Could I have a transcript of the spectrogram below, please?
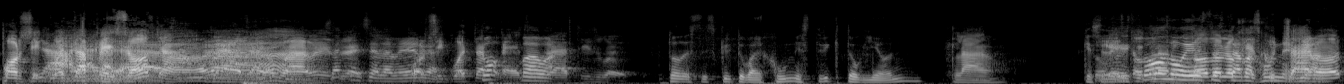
Por 50 pesos, ya, ya, ya, mames, Sáquense a la verga. Por 50 To- pesos gratis. Todo está escrito bajo un estricto guion. Claro. Que se Todo esto- todo claro. esto todo lo que bajo un escucharon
